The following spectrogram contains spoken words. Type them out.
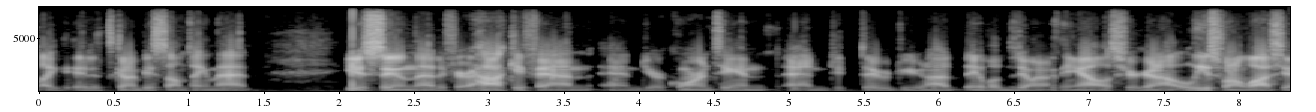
Like it, it's going to be something that you assume that if you're a hockey fan and you're quarantined and you- you're not able to do anything else, you're going to at least want to watch the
